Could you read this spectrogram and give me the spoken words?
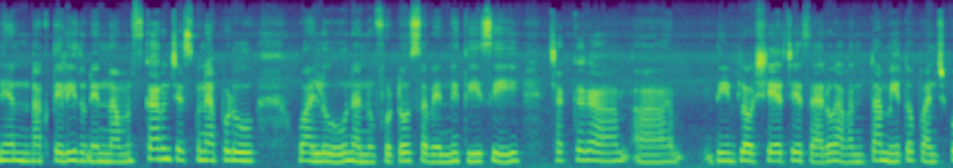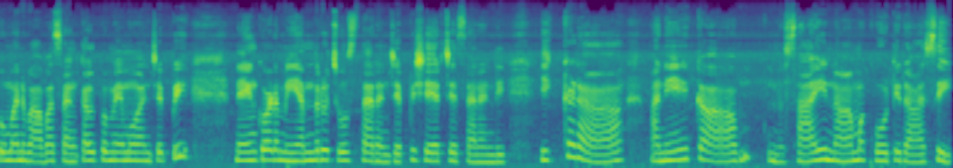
నేను నాకు తెలియదు నేను నమస్కారం చేసుకునేప్పుడు వాళ్ళు నన్ను ఫొటోస్ అవన్నీ తీసి చక్కగా దీంట్లో షేర్ చేశారు. అవంతా మీతో పంచుకోమని బాబా సంకల్పమేమో అని చెప్పి నేను కూడా మీ అందరూ చూస్తారని చెప్పి షేర్ చేశానండి. ఇక్కడ అనేక సాయి నామకోటి రాసి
